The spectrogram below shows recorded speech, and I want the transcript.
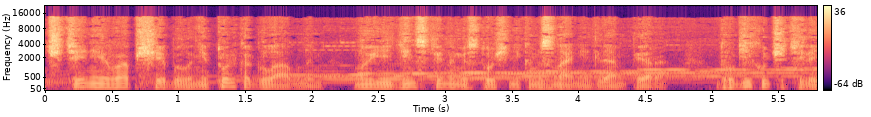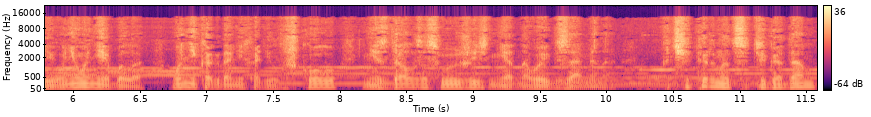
Чтение вообще было не только главным, но и единственным источником знаний для Ампера. Других учителей у него не было, он никогда не ходил в школу, не сдал за свою жизнь ни одного экзамена. К 14 годам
